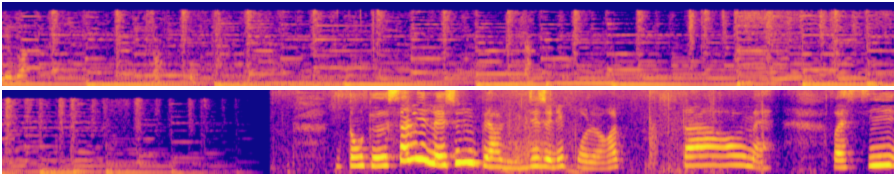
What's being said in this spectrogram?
Deux? Là? Donc, euh, salut les Uluperlus. Désolé pour le retard, mais voici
